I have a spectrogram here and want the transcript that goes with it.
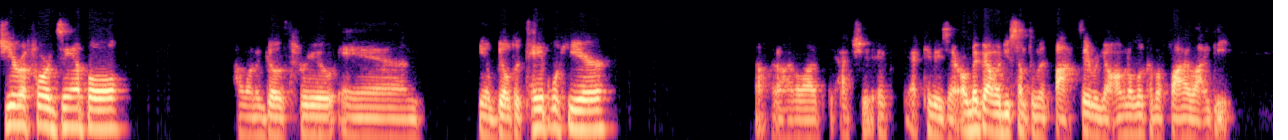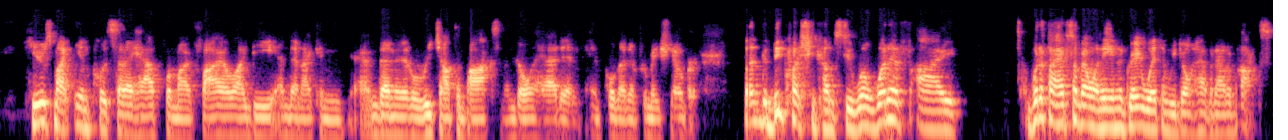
Jira, for example. I want to go through and you know build a table here. Oh, I don't have a lot of actually activities there. Or maybe I want to do something with Box. There we go. I'm going to look up a file ID here's my inputs that I have for my file ID, and then I can, and then it'll reach out to Box and then go ahead and, and pull that information over. But the big question comes to, well, what if I, what if I have something I want to integrate with and we don't have it out of box?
